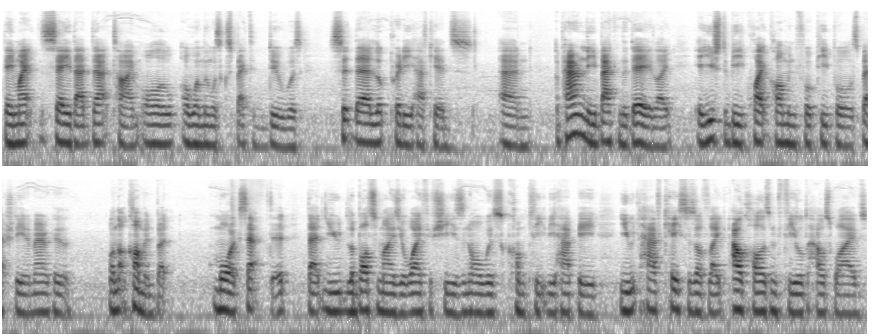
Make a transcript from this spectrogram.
they might say that that time all a woman was expected to do was sit there, look pretty, have kids, and apparently back in the day, like it used to be quite common for people, especially in America, well, not common, but more accepted that you lobotomize your wife if she isn't always completely happy. You'd have cases of like alcoholism fueled housewives.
